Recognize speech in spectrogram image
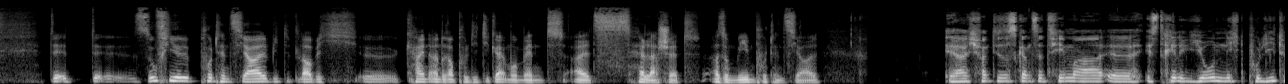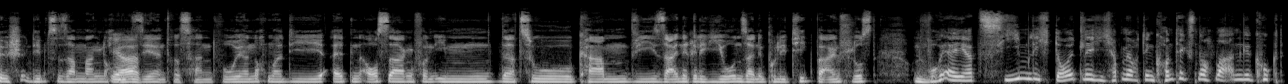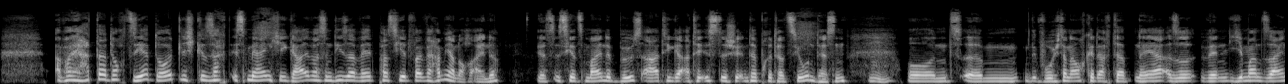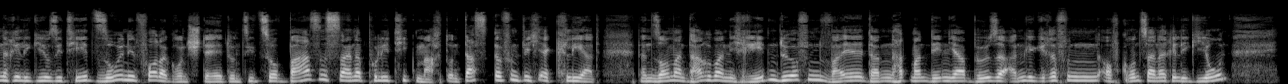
so viel Potenzial bietet, glaube ich, äh, kein anderer Politiker im Moment als Herr Laschet. Also Mem-Potenzial. Ja, ich fand dieses ganze Thema, äh, ist Religion nicht politisch in dem Zusammenhang nochmal ja. sehr interessant, wo ja nochmal die alten Aussagen von ihm dazu kamen, wie seine Religion seine Politik beeinflusst und wo er ja ziemlich deutlich, ich habe mir auch den Kontext nochmal angeguckt, aber er hat da doch sehr deutlich gesagt, ist mir eigentlich egal, was in dieser Welt passiert, weil wir haben ja noch eine das ist jetzt meine bösartige atheistische Interpretation dessen. Mhm. Und ähm, wo ich dann auch gedacht habe, naja, also wenn jemand seine Religiosität so in den Vordergrund stellt und sie zur Basis seiner Politik macht und das öffentlich erklärt, dann soll man darüber nicht reden dürfen, weil dann hat man den ja böse angegriffen aufgrund seiner Religion.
